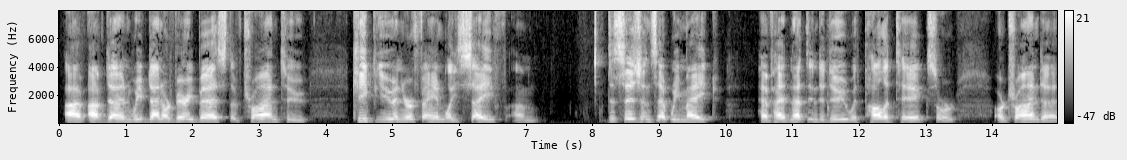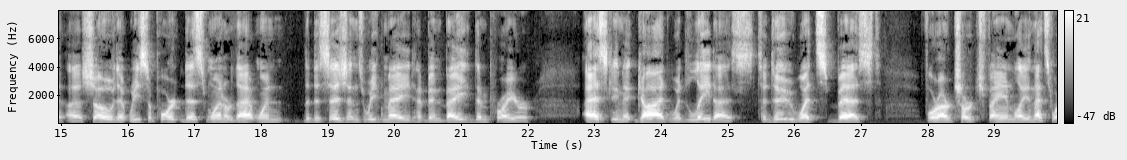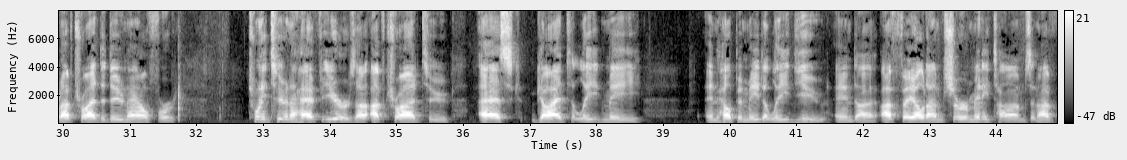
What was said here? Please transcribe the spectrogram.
I've, I've done, we've done our very best of trying to keep you and your family safe. Um, decisions that we make have had nothing to do with politics or or trying to uh, show that we support this one or that one. The decisions we've made have been bathed in prayer asking that God would lead us to do what's best for our church family. And that's what I've tried to do now for 22 and a half years. I, have tried to ask God to lead me and helping me to lead you. And uh, I've failed, I'm sure, many times, and I've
